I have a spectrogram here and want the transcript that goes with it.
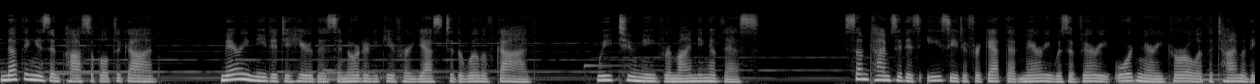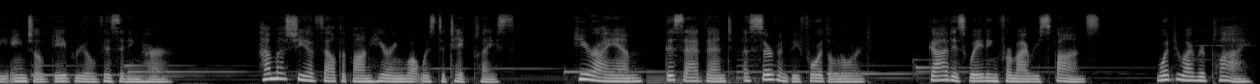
Nothing is impossible to God. Mary needed to hear this in order to give her yes to the will of God. We too need reminding of this. Sometimes it is easy to forget that Mary was a very ordinary girl at the time of the angel Gabriel visiting her. How must she have felt upon hearing what was to take place? Here I am, this Advent, a servant before the Lord. God is waiting for my response. What do I reply?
